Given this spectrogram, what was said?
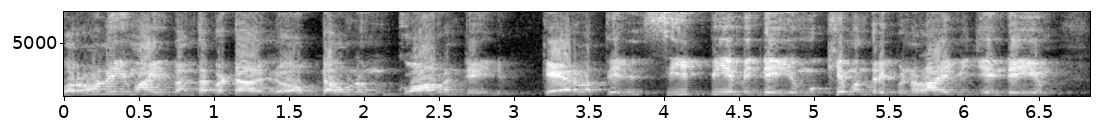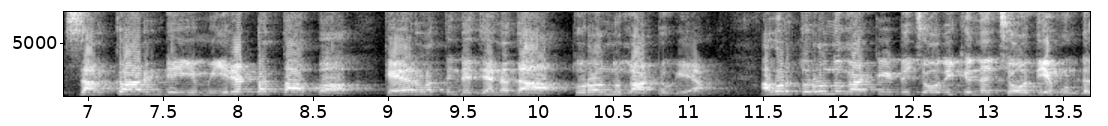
കൊറോണയുമായി ബന്ധപ്പെട്ട് ലോക്ക്ഡൌണും ക്വാറന്റൈനും കേരളത്തിൽ സി പി എമ്മിന്റെയും മുഖ്യമന്ത്രി പിണറായി വിജയന്റെയും സർക്കാരിന്റെയും ഇരട്ടത്താപ്പ് കേരളത്തിന്റെ ജനത തുറന്നു കാട്ടുകയാണ്. അവർ തുറന്നു കാട്ടിയിട്ട് ചോദിക്കുന്ന ചോദ്യമുണ്ട്.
